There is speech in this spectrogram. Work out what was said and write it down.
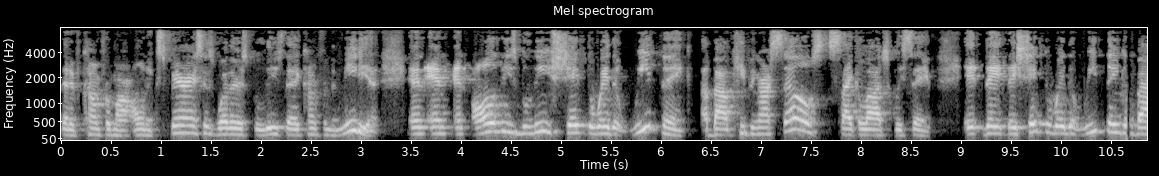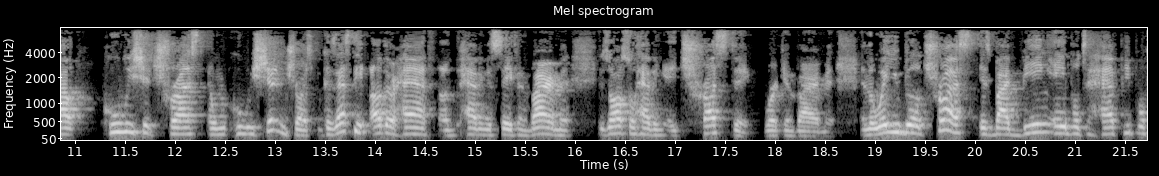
that have come from our own experiences, whether it's beliefs that have come from the media. And, and, and all of these beliefs shape the way that we think about keeping ourselves psychologically safe. It, they, they shape the way that we think about who we should trust and who we shouldn't trust because that's the other half of having a safe environment is also having a trusting work environment. And the way you build trust is by being able to have people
